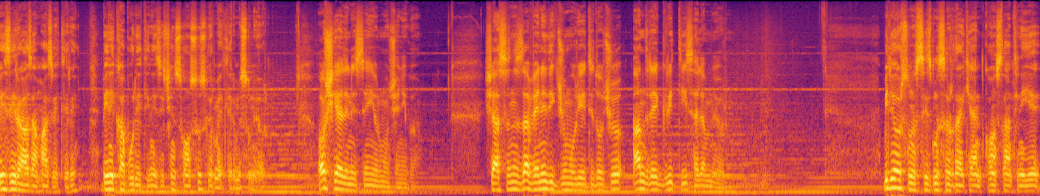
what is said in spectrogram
Vezir-i Azam Hazretleri, beni kabul ettiğiniz için sonsuz hürmetlerimi sunuyorum. Hoş geldiniz Senyor Monçenigo. Şahsınızda Venedik Cumhuriyeti Doçu Andre Gritti'yi selamlıyorum. Biliyorsunuz siz Mısır'dayken Konstantiniye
